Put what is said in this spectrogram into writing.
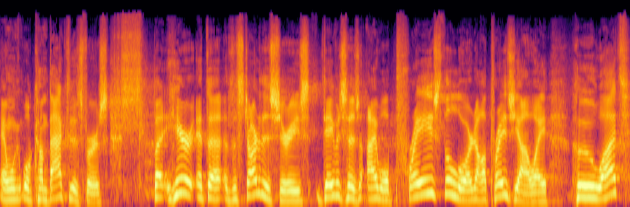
and we'll come back to this verse. But here at the, at the start of this series, David says, I will praise the Lord, I'll praise Yahweh, who what?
